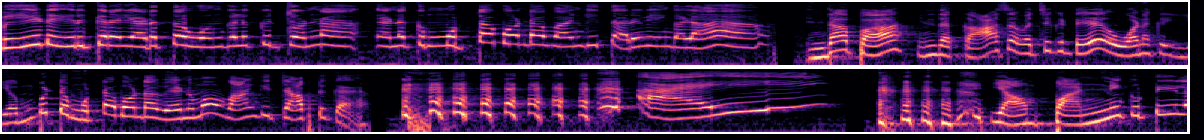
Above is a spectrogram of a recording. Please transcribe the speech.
வீடு இருக்கிற இடத்த உங்களுக்கு சொன்னா எனக்கு இந்தாப்பா இந்த காசை வச்சுக்கிட்டு உனக்கு எம்புட்டு முட்டை போண்டா வேணுமோ வாங்கி சாப்பிட்டுக்க. என் பண்ணி குட்டியில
